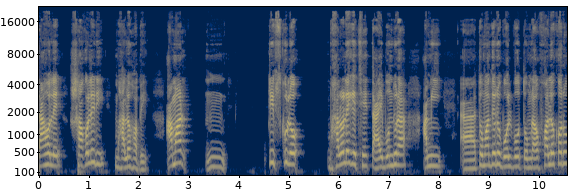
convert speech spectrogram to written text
তাহলে সকলেরই ভালো হবে। আমার টিপসগুলো ভালো লেগেছে, তাই বন্ধুরা, আমি তোমাদেরও বলব, তোমরাও ফলো করো।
